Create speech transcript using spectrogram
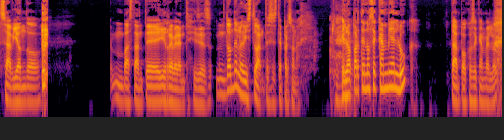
sabiondo, bastante irreverente. Y dices, ¿dónde lo he visto antes este personaje? Y luego aparte no se cambia el look. Tampoco se cambia el look.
